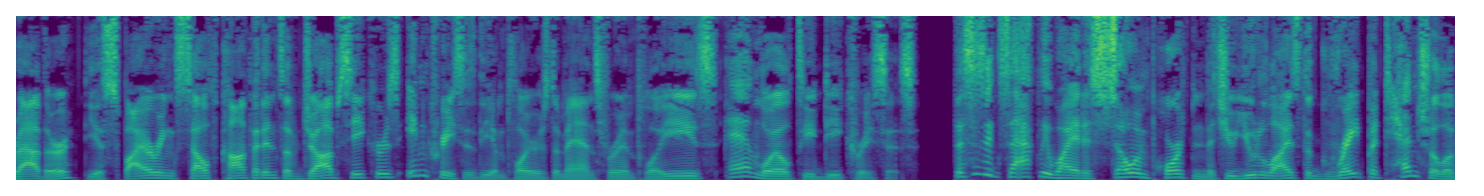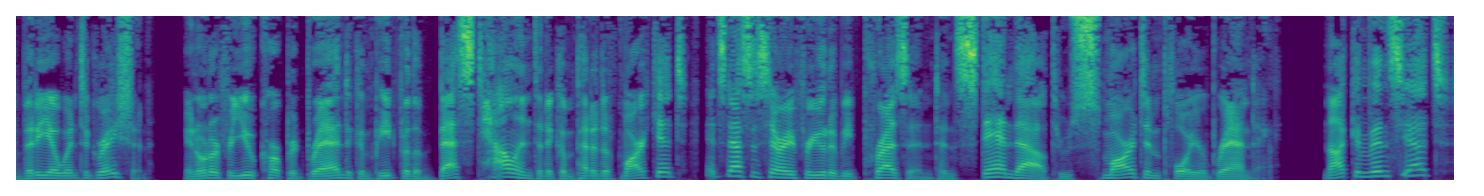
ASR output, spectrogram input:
Rather, the aspiring self-confidence of job seekers increases the employer's demands for employees and loyalty decreases. This is exactly why it is so important that you utilize the great potential of video integration. In order for your corporate brand to compete for the best talent in a competitive market, it's necessary for you to be present and stand out through smart employer branding. Not convinced yet?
